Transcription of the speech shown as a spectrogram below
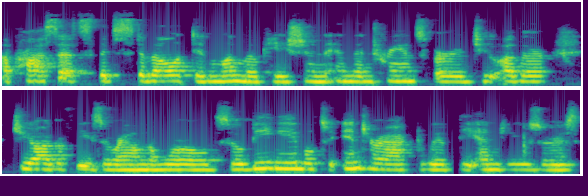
a process that's developed in one location and then transferred to other geographies around the world. So being able to interact with the end users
